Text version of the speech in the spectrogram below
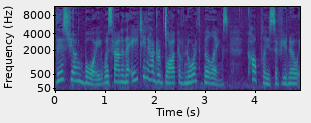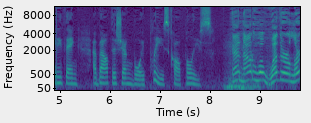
This young boy was found in the 1800 block of North Billings. Call police if you know anything about this young boy. Please call police. And now to a weather alert.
